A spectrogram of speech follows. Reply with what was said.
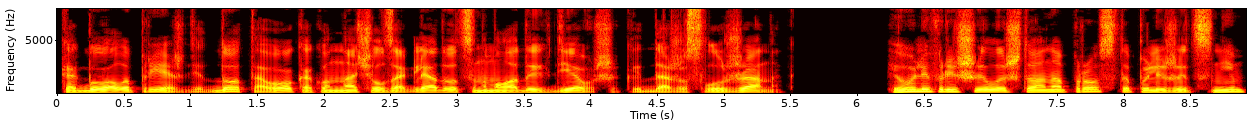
как бывало прежде, до того, как он начал заглядываться на молодых девушек и даже служанок. И Олив решила, что она просто полежит с ним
